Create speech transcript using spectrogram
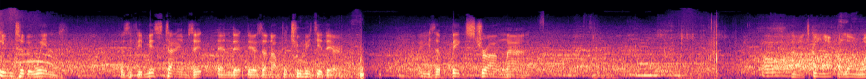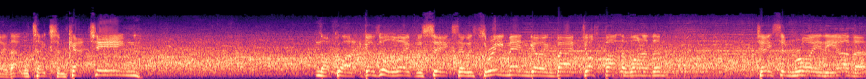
into the wind. Because if he mistimes it, then th- there's an opportunity there. He's a big, strong man. Oh, no, it's gone up a long way. That will take some catching. Not quite. It goes all the way for six. There were three men going back. Jos Buttler, one of them. Jason Roy, the other.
